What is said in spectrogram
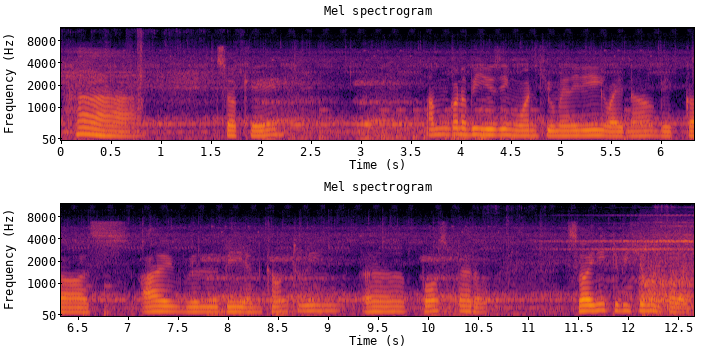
Ha. It's okay. I'm gonna be using one humanity right now because I will be encountering a boss battle. So I need to be human for that.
